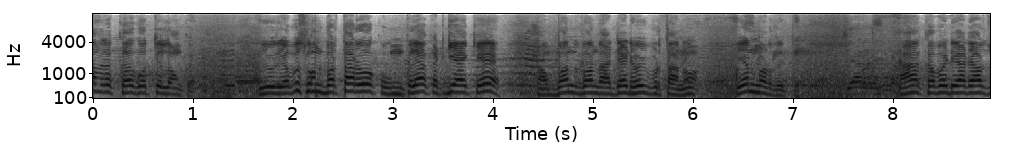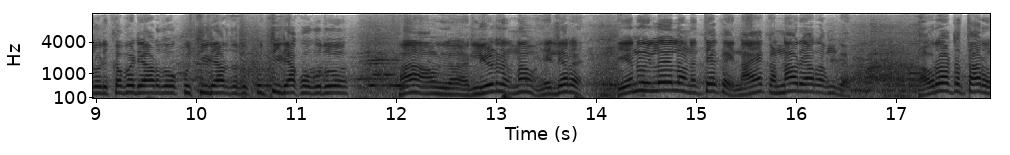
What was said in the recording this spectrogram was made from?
ಅಂದ್ರೆ ಕ ಗೊತ್ತಿಲ್ಲ ಅವ್ಕೆ ಇವ್ರು ಎಬ್ಸ್ಕೊಂಡು ಬರ್ತಾರೋ ಕುಂಕಳ್ಯಾಗ ಕಟ್ಗೆ ಹಾಕಿ ಅವ್ನು ಬಂದು ಬಂದು ಅಡ್ಡಾಡಿ ಹೋಗಿ ಬಿಡ್ತಾನು ಏನು ಮಾಡೋದೈತಿ? ಹಾಂ, ಕಬಡ್ಡಿ ಯಾರು ಜೋಡಿ? ಕಬಡ್ಡಿ ಆಡೋದು, ಕುಸ್ತಿ ಹಿಡಿ ಜೋಡಿ? ಕುಸ್ತಿ ಹಿಡಿಯಾಕೆ ಹೋಗೋದು. ಹಾಂ ಲೀಡ್ರ ನಾವು ಎಲ್ಲಿಯಾರ ಏನೂ ಇಲ್ಲ ಇಲ್ಲ ನತ್ಯಕೈ ನಾಯಕ ಅಣ್ಣವ್ರು ಯಾರು ನಮ್ಗೆ ಅವ್ರ ಆಟತ್ತಾರು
